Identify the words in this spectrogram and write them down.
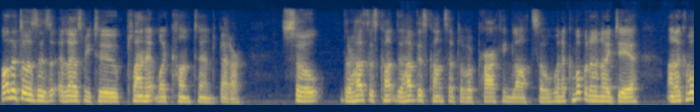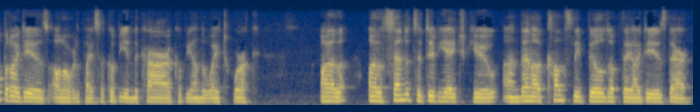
all it does is it allows me to plan out my content better. So there has this con- they have this concept of a parking lot. So when I come up with an idea, and I come up with ideas all over the place. I could be in the car, I could be on the way to work. I'll I'll send it to DivvyHQ, and then I'll constantly build up the ideas there.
